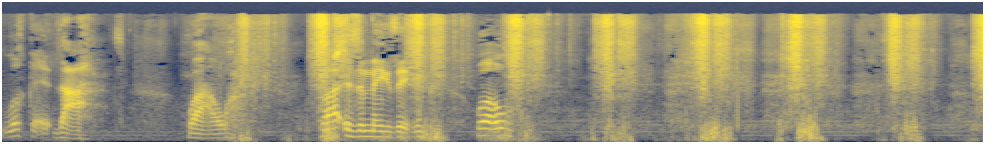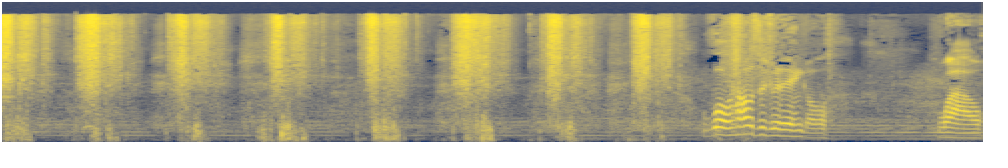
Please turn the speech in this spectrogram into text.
Look at that. Wow. That is amazing. Whoa. Whoa, that was a good angle. Wow.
